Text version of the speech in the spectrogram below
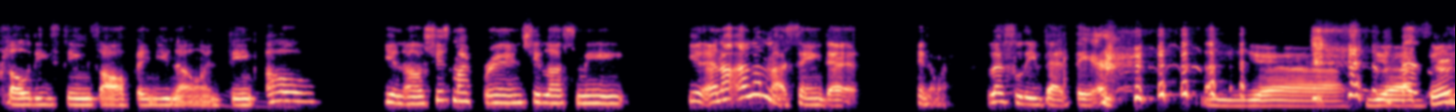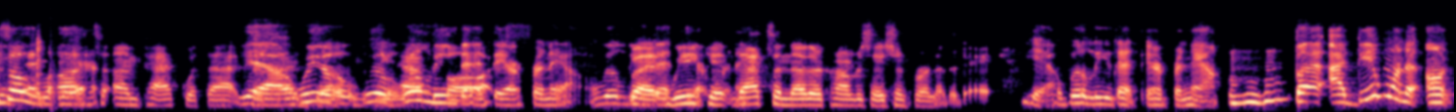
blow these things off and you know and think, mm-hmm. oh, you know, she's my friend. She loves me. You know, and, I, and I'm not saying that. Anyway, let's leave that there. yeah, yeah. There's a lot there. to unpack with that. Yeah, we'll we'll we'll leave thoughts, that there for now. We'll leave but we can. That's another conversation for another day. Yeah, we'll leave that there for now. Mm-hmm. But I did want to on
